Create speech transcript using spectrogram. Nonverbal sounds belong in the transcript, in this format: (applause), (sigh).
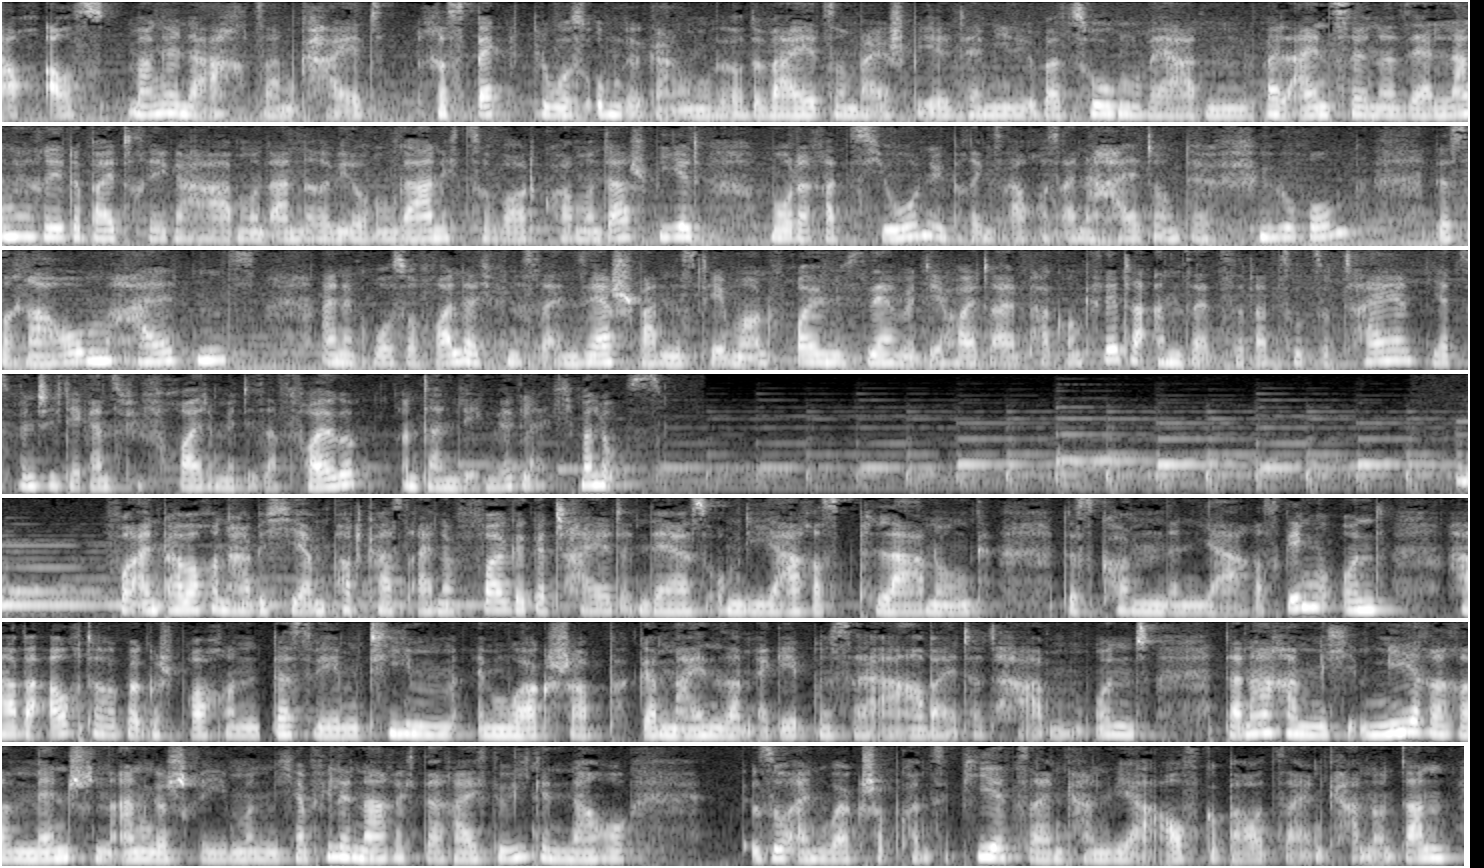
auch aus mangelnder Achtsamkeit respektlos umgegangen wird, weil zum Beispiel Termine überzogen werden, weil Einzelne sehr lange Redebeiträge haben und andere wiederum gar nicht zu Wort kommen. Und da spielt Moderation übrigens auch aus einer Haltung der Führung, des Raumhaltens eine große Rolle. Ich finde es ein sehr spannendes Thema und freue mich sehr, mit dir heute ein paar konkrete Ansätze dazu zu teilen. Jetzt wünsche ich dir ganz viel Freude mit dieser Folge und dann legen wir gleich mal los. Vor ein paar Wochen habe ich hier im Podcast eine Folge geteilt, in der es um die Jahresplanung des kommenden Jahres ging und habe auch darüber gesprochen, dass wir im Team im Workshop gemeinsam Ergebnisse erarbeitet haben. Und danach haben mich mehrere Menschen angeschrieben und mich haben viele Nachrichten erreicht, wie genau so ein Workshop konzipiert sein kann, wie er aufgebaut sein kann. Und dann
